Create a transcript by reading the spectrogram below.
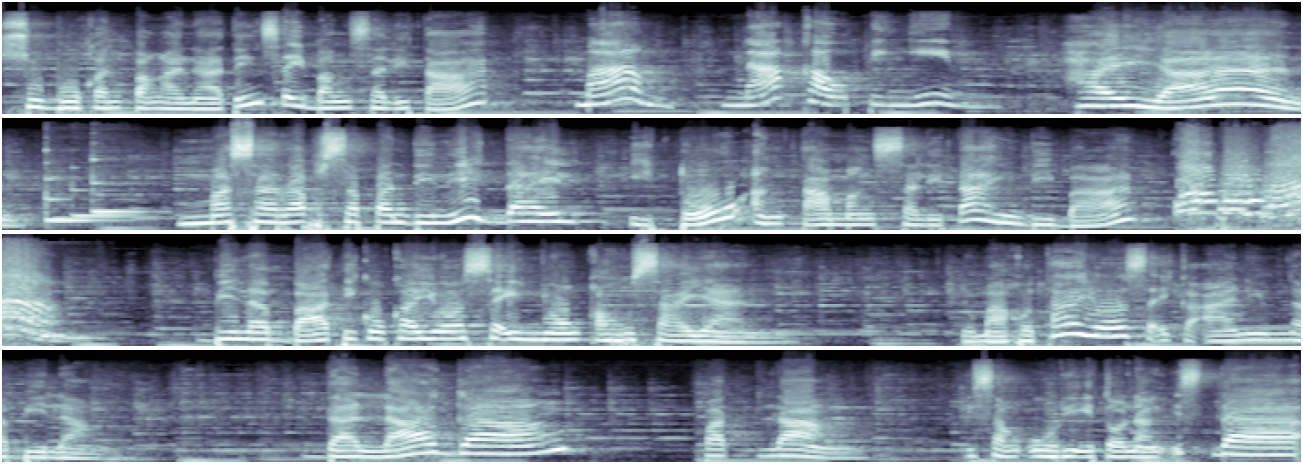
Subukan pa nga natin sa ibang salita. Ma'am, nakaw tingin. Hayan! Masarap sa pandinig dahil ito ang tamang salita, hindi ba? Opo, ma'am! Binabati ko kayo sa inyong kahusayan. Dumako tayo sa ika-anim na bilang. Dalagang patlang. Isang uri ito ng isda.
